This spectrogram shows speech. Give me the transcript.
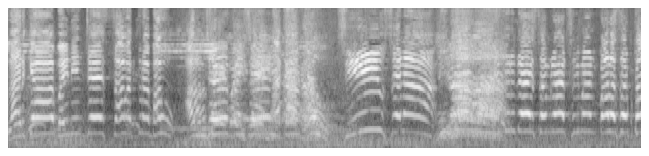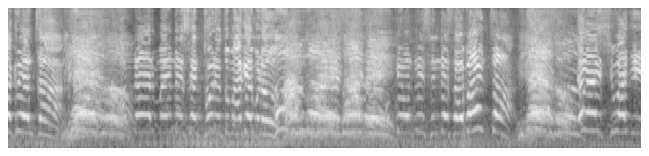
लाडक्या बहिणींचे सावत्र भाऊ. आमचे पैसे नका खाऊ. शिवसेना. हिंदुहृदय सम्राट श्रीमान बाळासाहेब ठाकरे यांचा. आमदार महेंद्र शेठ थोरे तुम आगे बढ़ो. मुख्यमंत्री शिंदे साहेबांचा. जय शिवाजी.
